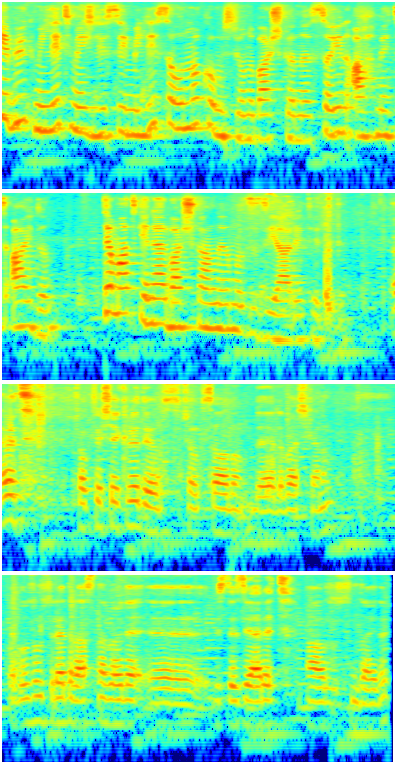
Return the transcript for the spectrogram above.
Büyük Millet Meclisi Milli Savunma Komisyonu Başkanı Sayın Ahmet Aydın, Temat Genel Başkanlığımızı ziyaret etti. Evet, çok teşekkür ediyoruz. Çok sağ olun değerli başkanım. E, uzun süredir aslında böyle e, biz de ziyaret arzusundaydık.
